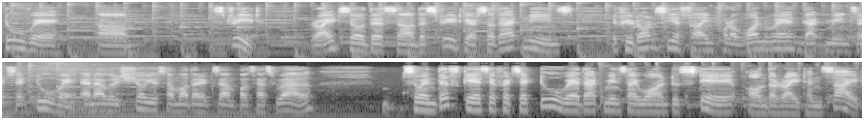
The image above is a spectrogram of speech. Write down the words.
two-way um, street right? So this uh, the street here. So that means if you don't see a sign for a one-way that means it's a two-way. And I will show you some other examples as well so in this case if it's a two-way that means I want to stay on the right hand side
